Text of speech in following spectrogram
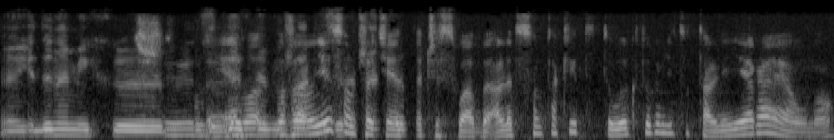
Jedynym ich y, pozytywnym... może one nie są przeciętne czy słabe, ale to są takie tytuły, które mnie totalnie nie rają. No.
